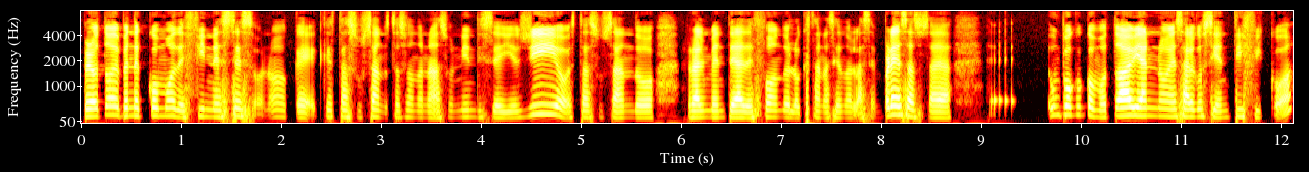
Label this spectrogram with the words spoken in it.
Pero todo depende cómo defines eso, ¿no? ¿Qué, qué estás usando? ¿Estás usando nada más un índice ESG o estás usando realmente a de fondo lo que están haciendo las empresas? O sea, eh, un poco como todavía no es algo científico,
